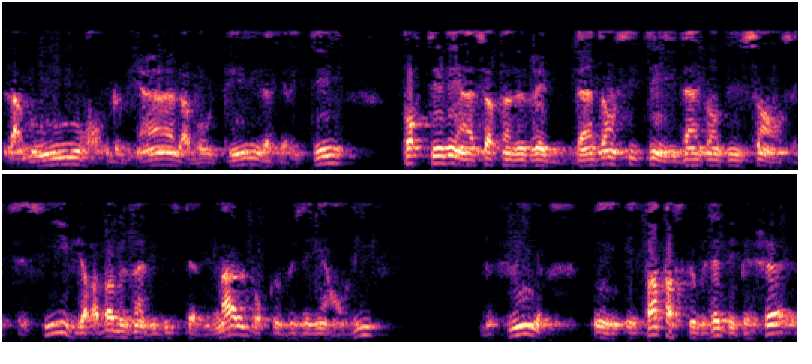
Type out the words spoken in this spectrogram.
l'amour, le bien, la beauté, la vérité, portez-les à un certain degré d'intensité et d'incandescence excessive, il n'y aura pas besoin du mystère du mal pour que vous ayez envie de fuir, et, pas parce que vous êtes des pécheurs.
